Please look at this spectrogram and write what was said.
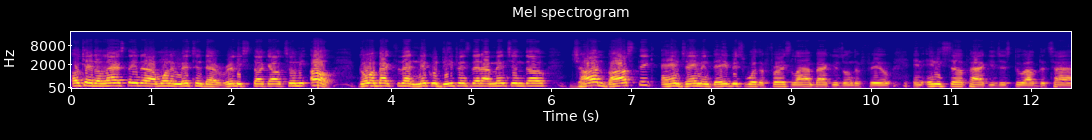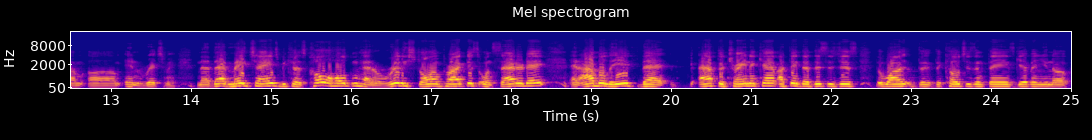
Okay, the last thing that I want to mention that really stuck out to me. Oh, Going back to that nickel defense that I mentioned, though, Jon Bostic and Jamin Davis were the first linebackers on the field in any sub packages throughout the time um, in Richmond. Now, that may change because Cole Holcomb had a really strong practice on Saturday, and I believe that after training camp, I think that this is just the the, the coaches and things giving you know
